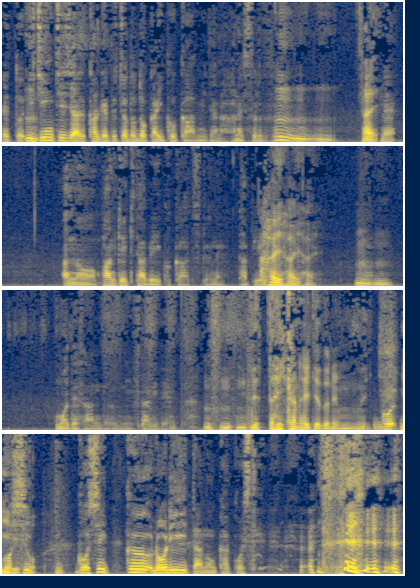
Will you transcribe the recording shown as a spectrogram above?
えっと、うん一日じゃあかけてちょっとどっか行くか、みたいな話するとする、うんうんうん。はい。ね？あの、パンケーキ食べ行くか、つってね、タピオカ。はいはいはい。うんうん。表参道に二人で。う ん絶対行かないけどね。うんゴいいでしシッ。ク、ゴシックロリータの格好して。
